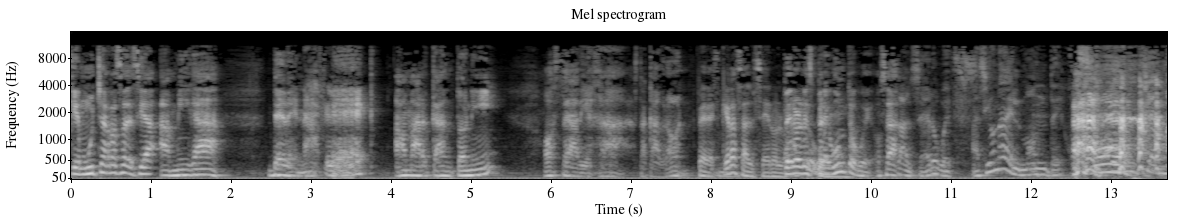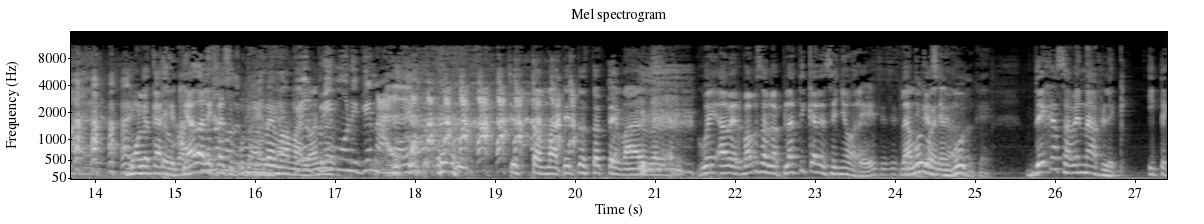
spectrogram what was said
que mucha raza decía, amiga de Ben Affleck a Marc Anthony. O sea, vieja, está cabrón. Pero es que era salsero el Pero vato, les pregunto, güey, o sea, Salsero, güey. Hacía una del monte. Pinche madre. molcajeteada, la hija de su puta Me madre. mamalona. Qué primo ni qué nada. ¿eh? Tomatito está temado, güey. Güey, a ver, vamos a hablar plática de señora. Sí, sí, sí. Plática Estamos, güey, en el señora. mood. Ok. ¿Dejas a Ben Affleck y te,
